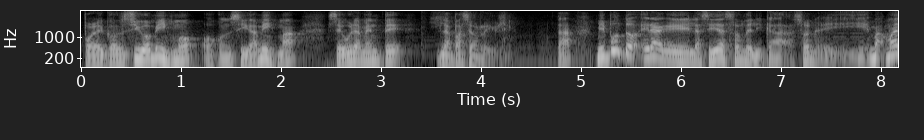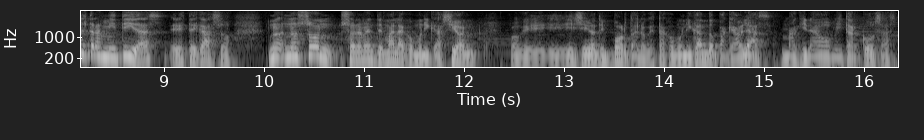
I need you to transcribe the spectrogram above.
por el consigo mismo o consiga misma, seguramente la pase horrible. Mi punto era que las ideas son delicadas, son mal transmitidas, en este caso, no, son solamente mala comunicación, porque si no te importa lo que estás comunicando, ¿para qué hablas? Máquina de vomitar cosas.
